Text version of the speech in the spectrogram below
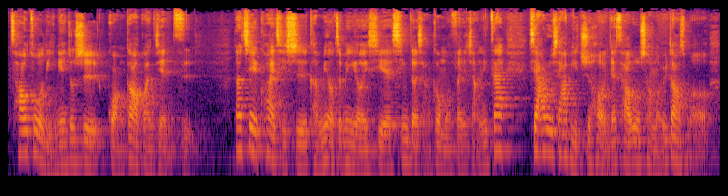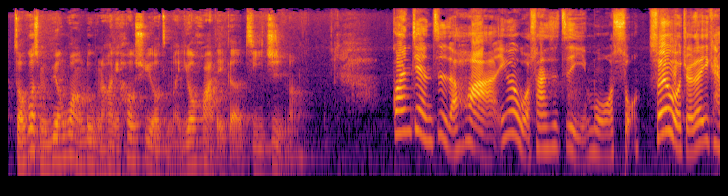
操作理念，就是广告关键字。那这一块其实可能有这边有一些心得想跟我们分享。你在加入虾皮之后，你在操作上有遇到什么，走过什么冤枉路，然后你后续有怎么优化的一个机制吗？关键字的话，因为我算是自己摸索，所以我觉得一开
